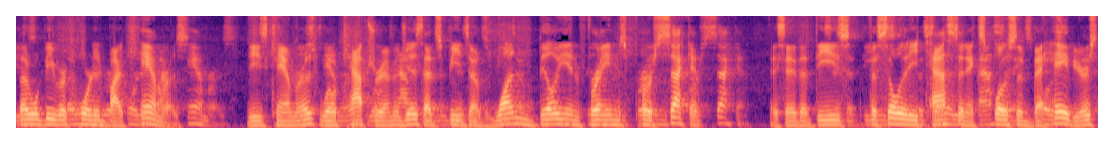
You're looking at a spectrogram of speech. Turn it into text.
that will be recorded by cameras. These cameras will capture images at speeds of 1 billion frames per second. They say that these facility tests and explosive behaviors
